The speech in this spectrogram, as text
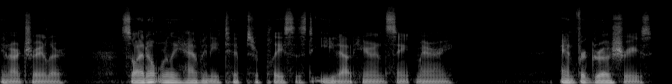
in our trailer. So I don't really have any tips or places to eat out here in St. Mary. And for groceries,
